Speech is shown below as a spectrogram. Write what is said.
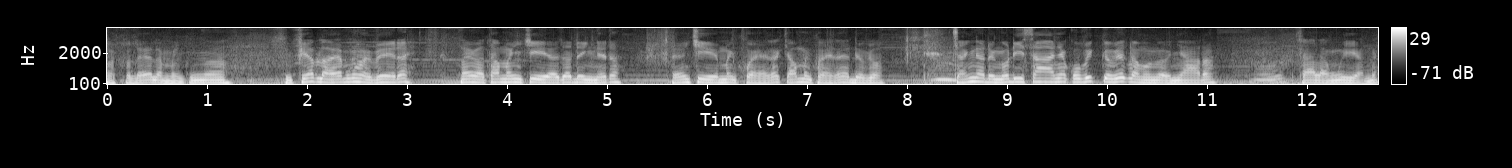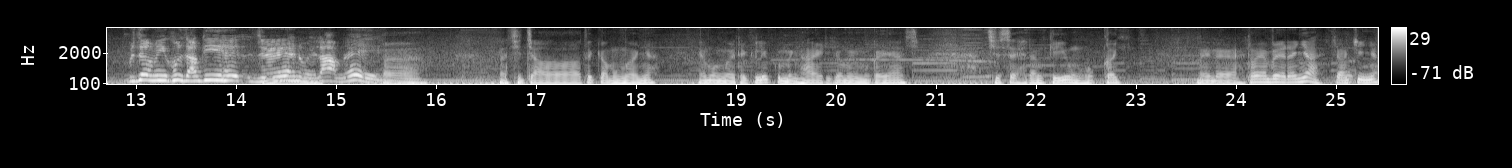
Ờ, có lẽ là mình cũng ờ, xin phép là em cũng phải về đây. Nay vào thăm anh chị ờ, gia đình thế thôi. Thấy anh chị mạnh khỏe các cháu mạnh khỏe thế là được rồi. Tránh là đừng có đi xa nhá covid covid là mọi người ở nhà thôi. Ừ. xa là nguy hiểm đấy. Bây giờ mình không dám đi dưới Hà Nội làm đấy. Ờ, à, xin chào tất cả mọi người nhé nếu mọi người thấy clip của mình hay thì cho mình một cái à, chia sẻ, đăng ký ủng hộ kênh. Này là thôi, em về đây nhá. Chào anh chị nhé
